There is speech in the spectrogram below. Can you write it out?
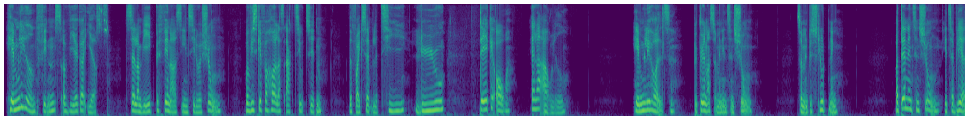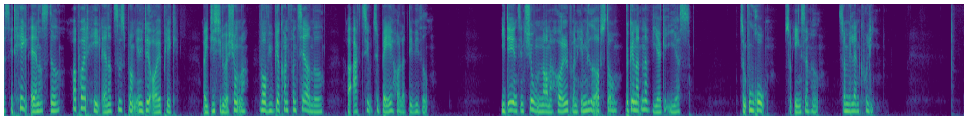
Hemmeligheden findes og virker i os, selvom vi ikke befinder os i en situation, hvor vi skal forholde os aktivt til den, ved for eksempel at tige, lyve, dække over eller aflede. Hemmeligholdelse begynder som en intention, som en beslutning, og den intention etableres et helt andet sted og på et helt andet tidspunkt end i det øjeblik, og i de situationer, hvor vi bliver konfronteret med og aktivt tilbageholder det, vi ved. I det intentionen om at holde på en hemmelighed opstår, begynder den at virke i os. Som uro, som ensomhed, som melankoli.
